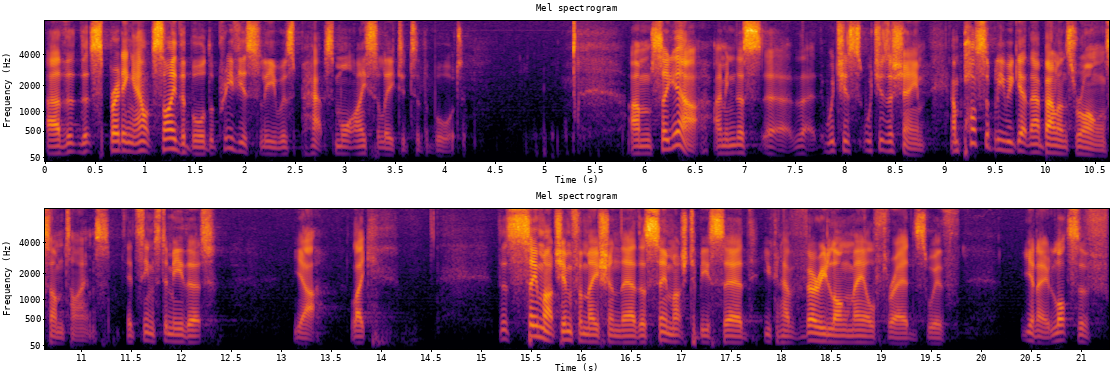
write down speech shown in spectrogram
uh, that, that's spreading outside the board that previously was perhaps more isolated to the board. Um, so yeah, I mean, this, uh, which, is, which is a shame. And possibly we get that balance wrong sometimes. It seems to me that, yeah, like, there's so much information there, there's so much to be said. You can have very long mail threads with, you know, lots of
